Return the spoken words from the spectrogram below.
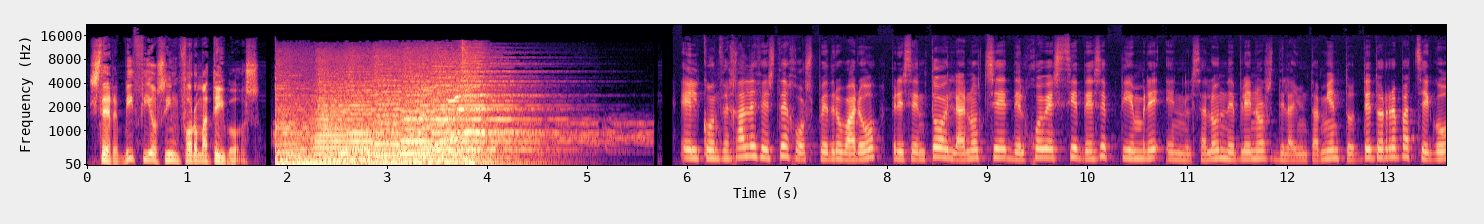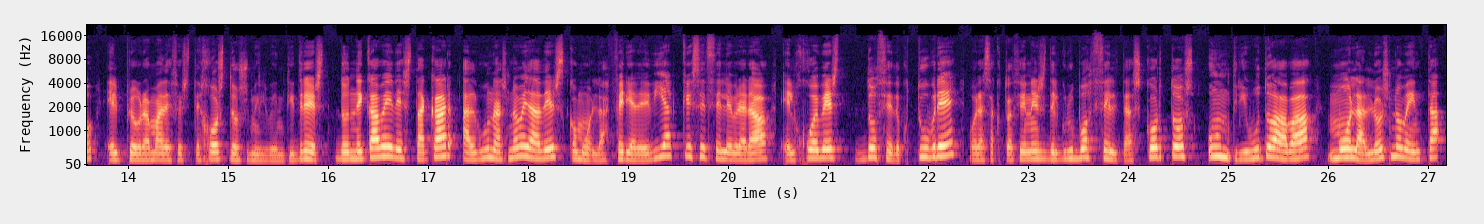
Servicios informativos. El concejal de festejos Pedro Baró presentó en la noche del jueves 7 de septiembre en el Salón de Plenos del Ayuntamiento de Torre Pacheco el programa de festejos 2023, donde cabe destacar algunas novedades como la Feria de Día que se celebrará el jueves 12 de octubre o las actuaciones del grupo Celtas Cortos, un tributo a ABBA, Mola los 90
